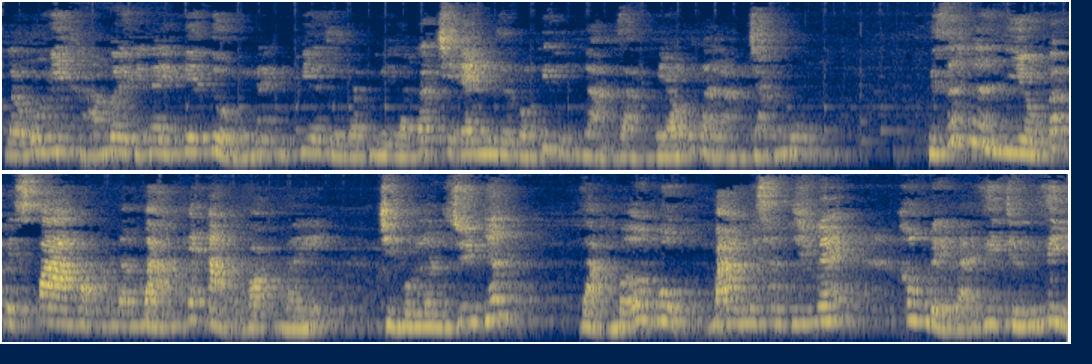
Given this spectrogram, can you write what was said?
là, ôi, đi khám về thế này, kia, tưởng thế này, thế kia, rồi đặc biệt là các chị em bây giờ có thích giảm giảm béo và làm trắng luôn thì rất là nhiều các cái spa họ đã bán cái ảo vọng đấy. Chỉ một lần duy nhất, giảm mỡ bụng 30 cm không để lại di chứng gì,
